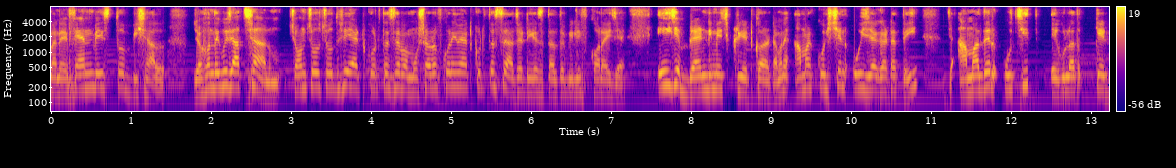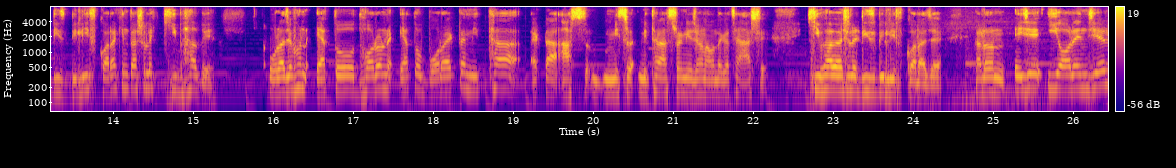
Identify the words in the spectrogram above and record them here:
মানে ফ্যান বেস তো বিশাল। যখন দেখবি যে আচ্ছা চঞ্চল চৌধুরী অ্যাড করতেছে বা মোশারফ করিম অ্যাড করতেছে আচ্ছা ঠিক আছে, তাহলে তো বিলিভ করাই যায়। এই যে ব্র্যান্ড ইমেজ ক্রিয়েট করাটা মানে আমার কোয়েশ্চেন ওই জায়গাটাতেই যে, আমাদের উচিত এগুলাকে ডিসবিলিভ করা, কিন্তু আসলে কীভাবে? ওরা যখন এত ধরন এত বড় একটা মিথ্যা, একটা মিথ্যার আশ্রয় নিয়ে যখন আমাদের কাছে আসে, কীভাবে আসলে ডিসবিলিভ করা যায়? কারণ এই যে ই অরেঞ্জের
